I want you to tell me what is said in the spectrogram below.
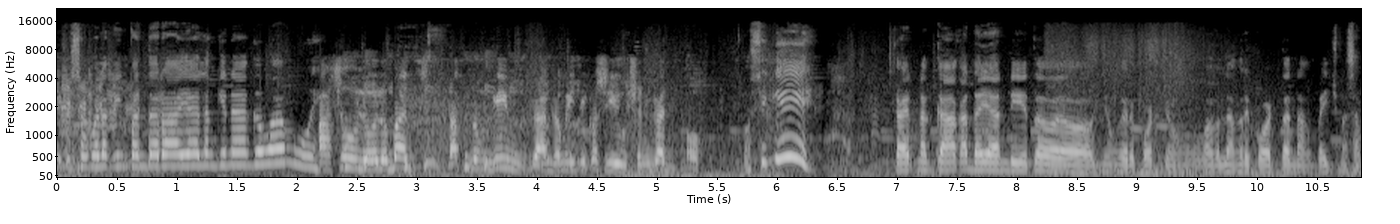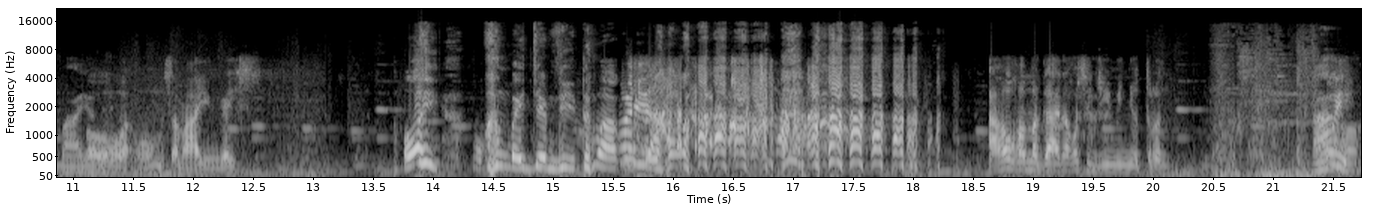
Isang malaking pandaraya lang ginagawa mo eh. Kaso, Lolo Bads, tatlong game, gagamitin ko si Fusion God. Oh, O sige. Kahit nagkakadayan dito, yung report, yung walang reportan ng page, masama yun. oo, oo, masama yun, guys. Oy! Mukhang may gem dito, Uy, makukuha. Ako, kamag-anak ko si Jimmy Neutron. Ah, Uy! oh.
